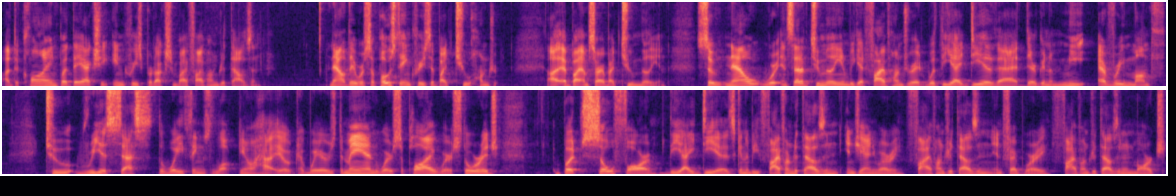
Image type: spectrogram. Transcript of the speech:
a decline, but they actually increased production by 500,000. Now they were supposed to increase it by 200. Uh, by I'm sorry, by 2 million. So now we're instead of 2 million, we get 500 with the idea that they're going to meet every month to reassess the way things look. You know, how, where's demand, where's supply, where's storage. But so far, the idea is going to be 500,000 in January, 500,000 in February, 500,000 in March,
